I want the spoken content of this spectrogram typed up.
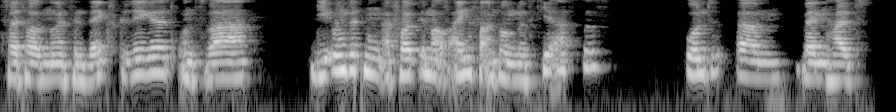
2019-6 geregelt. Und zwar, die Umwidmung erfolgt immer auf Eigenverantwortung des Tierarztes. Und ähm, wenn halt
